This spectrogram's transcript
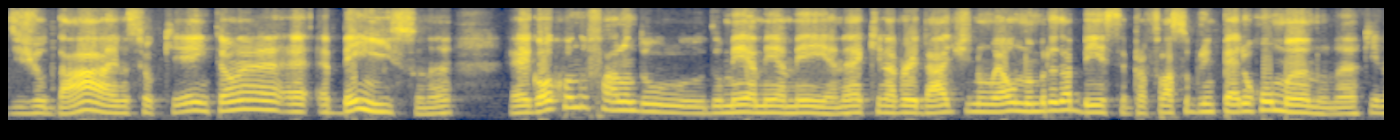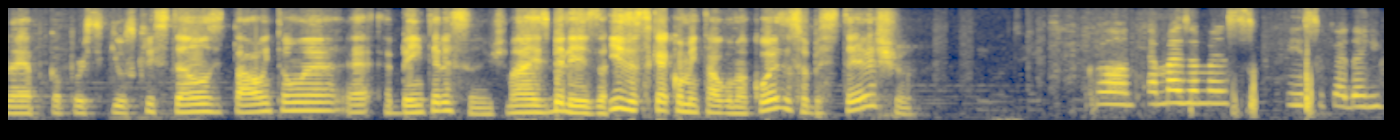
de Judá e não sei o que. Então é, é, é, bem isso, né? É igual quando falam do, do 666, né? Que na verdade não é o número da besta, é para falar sobre o Império Romano, né? Que na época perseguiu os cristãos e tal. Então é, é, é bem interessante. Mas beleza. Isa, você quer comentar alguma coisa sobre esse trecho? Pronto, é mais ou menos isso que a Dani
